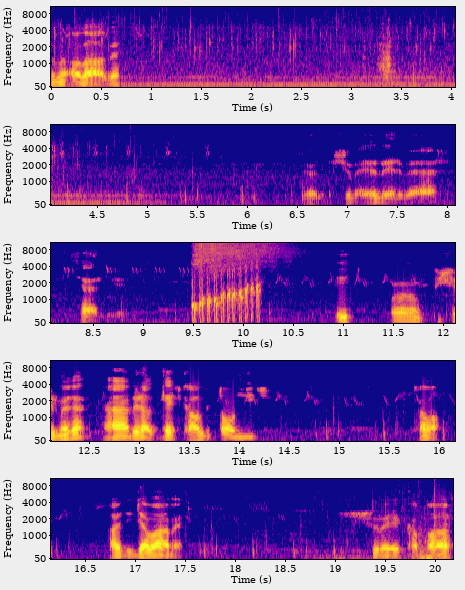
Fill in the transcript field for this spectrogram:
Bunu al abi. Şöyle şuraya ver ver. Servis. İç. Oğlum, Pişirmede? Ha biraz geç kaldık da onun için. Tamam. Hadi devam et. Şurayı kapat.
